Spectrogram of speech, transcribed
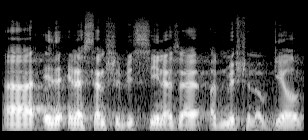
uh, in, in, a sense, should be seen as an admission of guilt.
